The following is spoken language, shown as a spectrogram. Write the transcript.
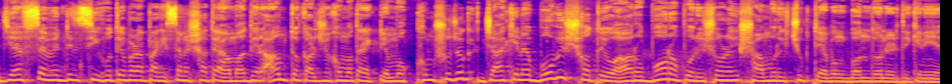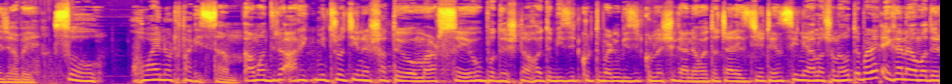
যে এফ সেভেন্টিন সি হতে পারে পাকিস্তানের সাথে আমাদের আন্তঃকার্যক্ষমতার একটি মক্ষম সুযোগ, যা কিনা ভবিষ্যতেও আরও বড় পরিসরে সামরিক চুক্তি এবং বন্ধনের দিকে নিয়ে যাবে। So why not Pakistan? আমাদের আরেক মিত্র চীনের সাথেও মার্সে উপদেশটা হয়তো ভিজিট করতে পারেন, ভিজিট করলে সেখানে হয়তো চাইনিজ জেটেন্সি নিয়ে আলোচনা হতে পারে। এখানে আমাদের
